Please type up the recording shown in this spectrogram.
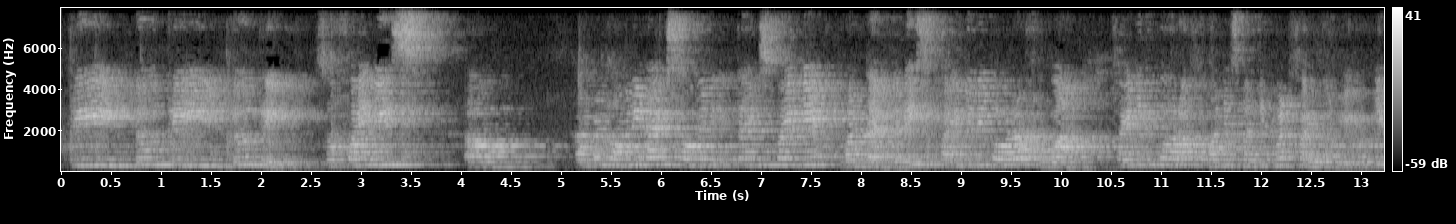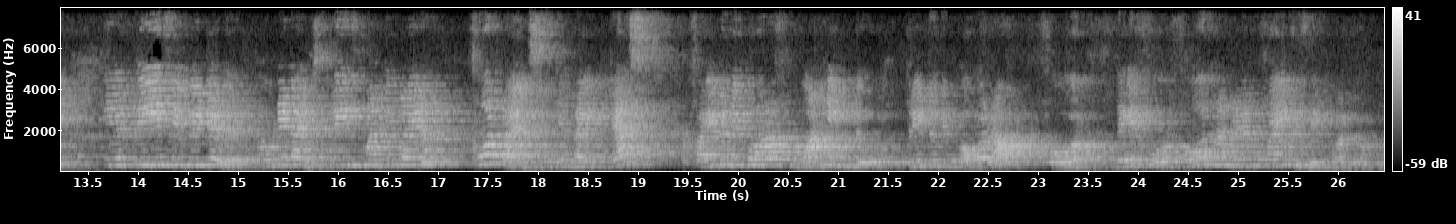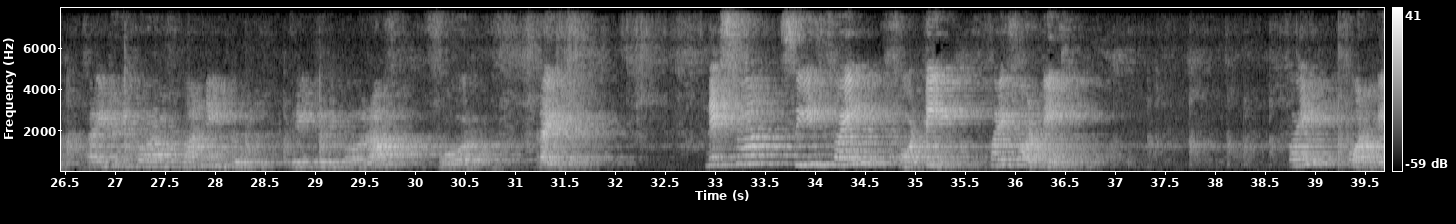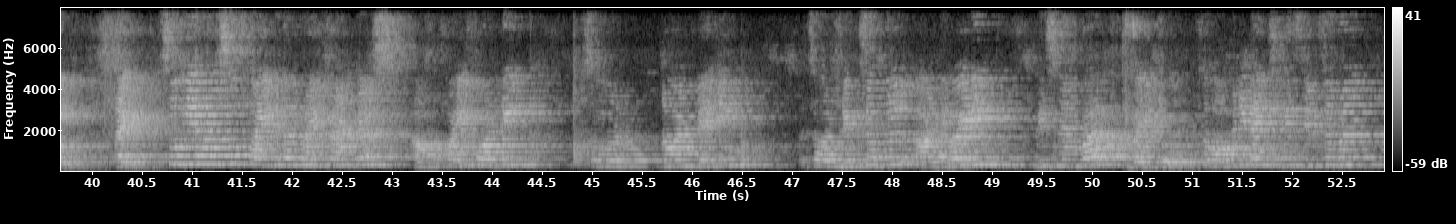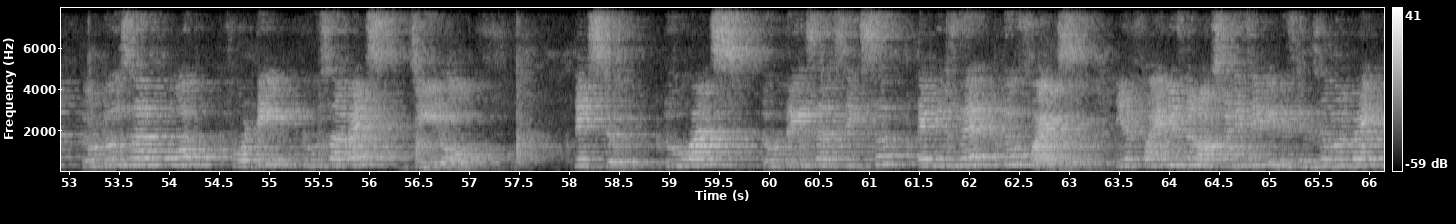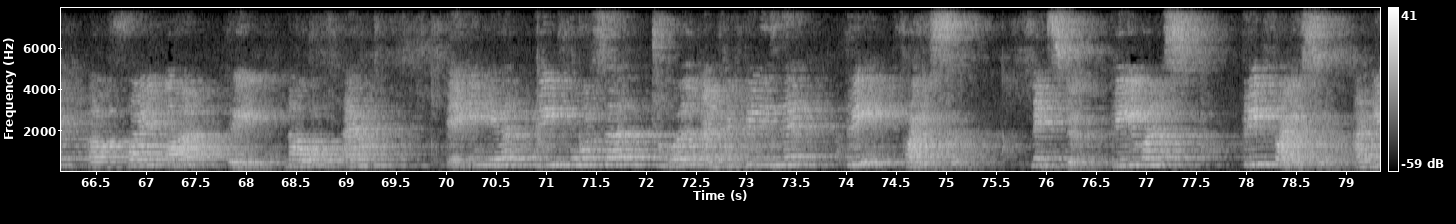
3 into 3 into 3. So 5 is um, how many times? How many times 5 came? 1 time. That is 5 to the power of 1. 5 to the power of 1 is nothing but 5 only. Okay. Here 3 is repeated. How many times? 3 is multiplied 4 times. you can write it as 5 to the power of 1 into 3 to the power of 4. Therefore, 405 is equal to 5 to the power of 1 into 3 to the power of 4. Right. Next one, C 540. 540. 540. Right. So here also find the prime factors of 540. So now I am taking, so I am divisible, uh, dividing this number by 2. So how many times it is divisible? 2 2s are 4, 40, 2 sevens, 0. Next 2 1s, 2 3s are 6, 10 is there, 2 5s. Here 5 is the last digit, it is divisible by uh, 5 or 3. Now I am taking here 3 4s are 12 and 15 is there, 3 5s. Next 3 1s, 3 5s. Again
